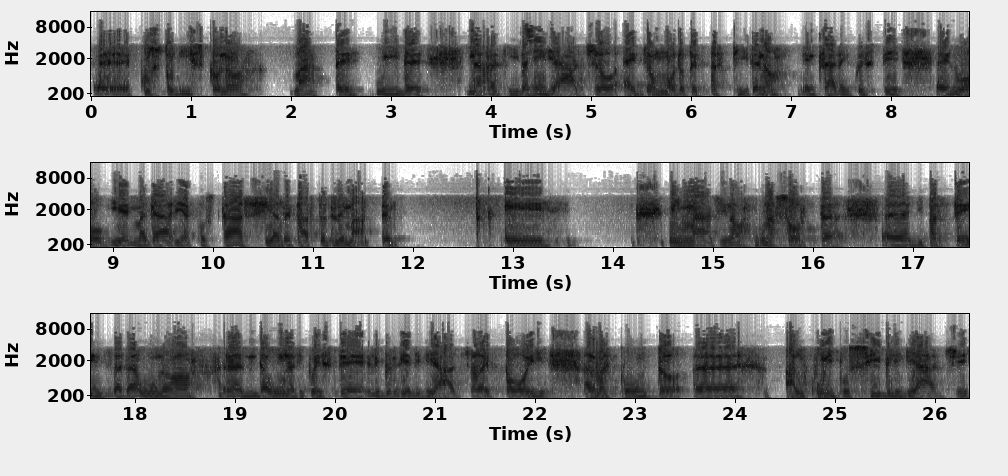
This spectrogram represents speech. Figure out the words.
eh, custodiscono mappe, guide, narrativa sì. di viaggio, è già un modo per partire, no? Entrare in questi eh, luoghi e magari accostarsi al reparto delle mappe. E mi immagino una sorta eh, di partenza da, uno, eh, da, una di queste librerie di viaggio e poi racconto eh, alcuni possibili viaggi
